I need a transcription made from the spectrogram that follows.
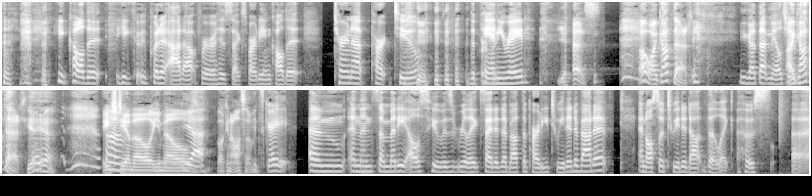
he called it he, he put an ad out for his sex party and called it Turn Up Part 2, the panty raid. Yes. Oh, I got that. You got that Mailchimp? I got that. Yeah, yeah. HTML, email. Um, yeah. Fucking awesome. It's great. Um, and then somebody else who was really excited about the party tweeted about it and also tweeted out the like host's uh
